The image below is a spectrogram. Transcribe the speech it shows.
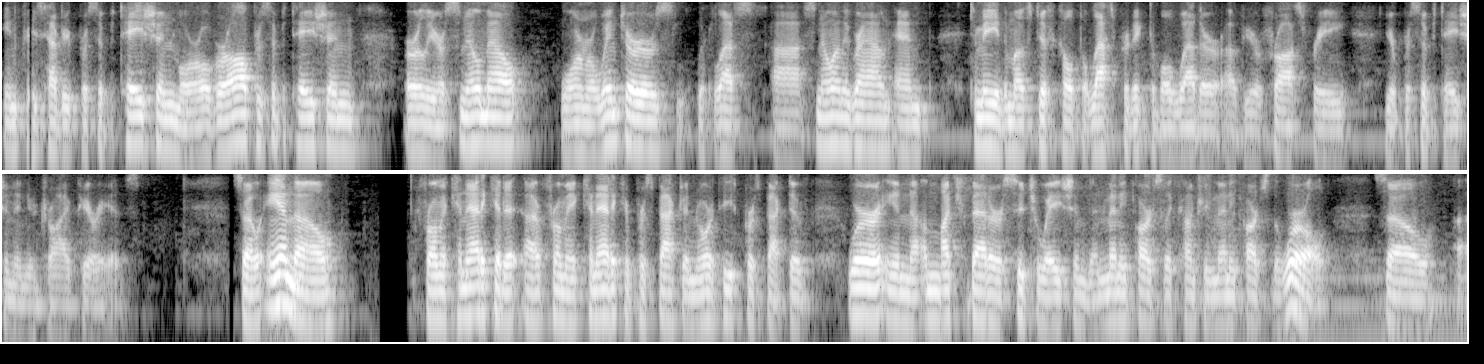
increased heavy precipitation, more overall precipitation, earlier snow melt, warmer winters with less uh, snow on the ground, and to me, the most difficult, the less predictable weather of your frost-free, your precipitation, and your dry periods. So, and though, from a Connecticut, uh, from a Connecticut perspective, Northeast perspective, we're in a much better situation than many parts of the country, many parts of the world. So, uh,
